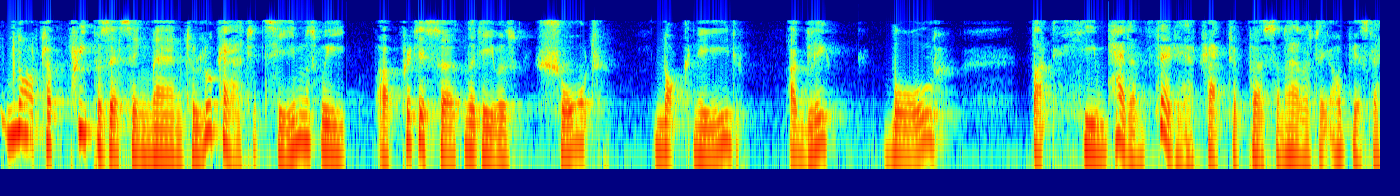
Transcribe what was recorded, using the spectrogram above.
Not a prepossessing man to look at, it seems. We are pretty certain that he was short, knock kneed, ugly, bald, but he had a very attractive personality, obviously.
